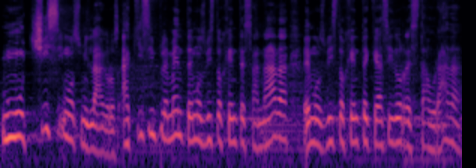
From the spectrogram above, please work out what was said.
muchísimos milagros. Aquí simplemente hemos visto gente sanada, hemos visto gente que ha sido restaurada.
